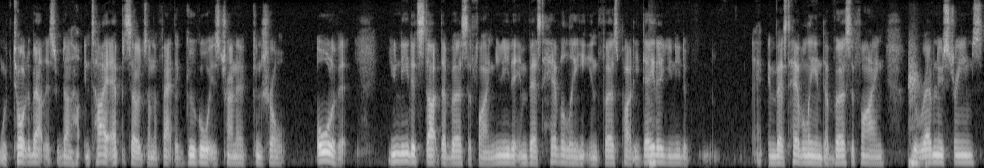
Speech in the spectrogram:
we've talked about this, we've done entire episodes on the fact that Google is trying to control all of it you need to start diversifying. You need to invest heavily in first party data. You need to invest heavily in diversifying your revenue streams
